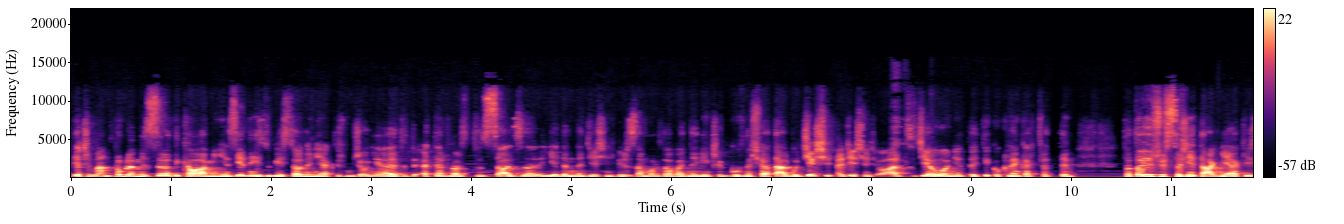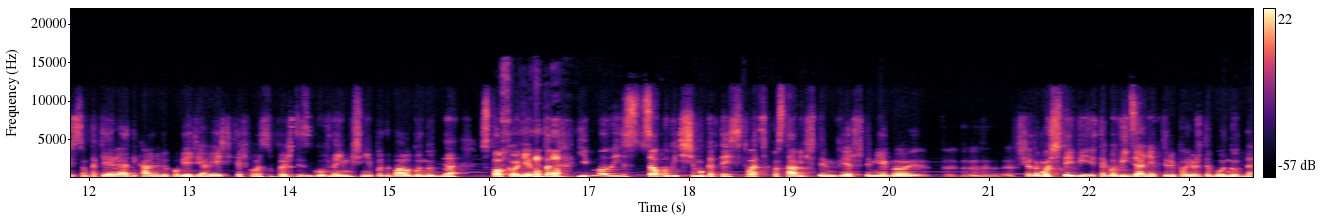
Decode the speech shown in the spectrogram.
znaczy mam problemy z radykałami, nie? Z jednej i z drugiej strony, nie? Jak ktoś mówi, o nie, to Eternals to za, za 1 na 10, wiesz, zamordować największe gówno świata, albo 10 na 10, o arcydzieło, nie? To tylko klękać przed tym, to to już jest coś nie tak, nie? Jakieś są takie radykalne wypowiedzi, ale jeśli ktoś po prostu powie, że to jest gówno i mu się nie podobało, bo nudne, spoko, nie? No to, i, całkowicie się mogę w tej sytuacji postawić, w tym, wiesz, w tym jego, w świadomości tej, tego widza, nie? Który powiedział, że to było nudne.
